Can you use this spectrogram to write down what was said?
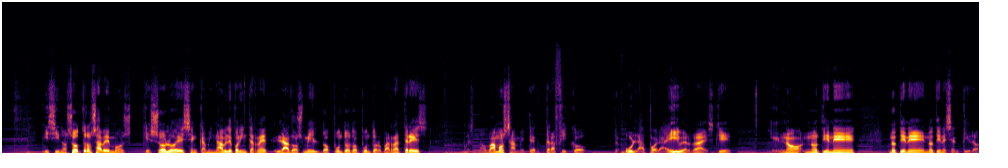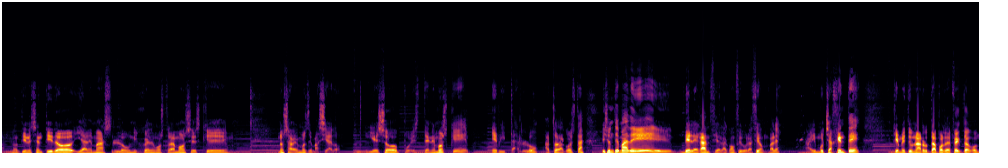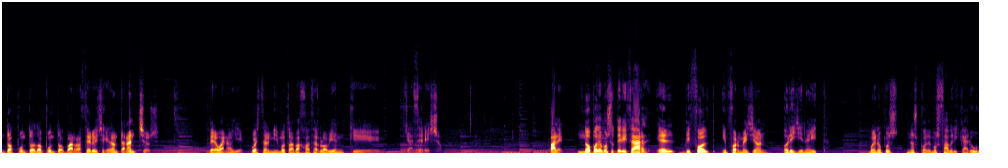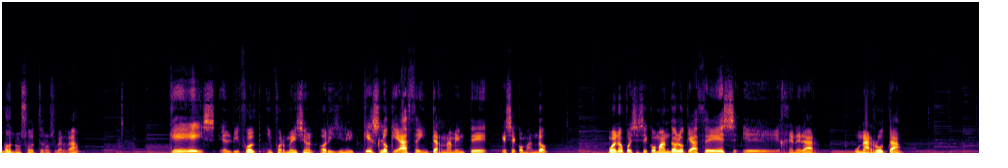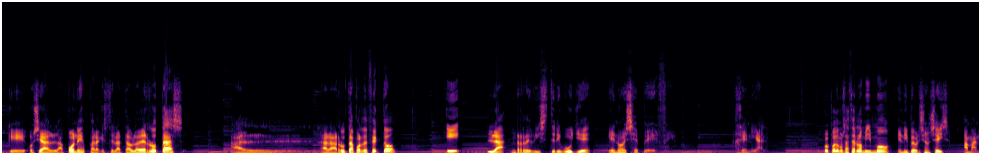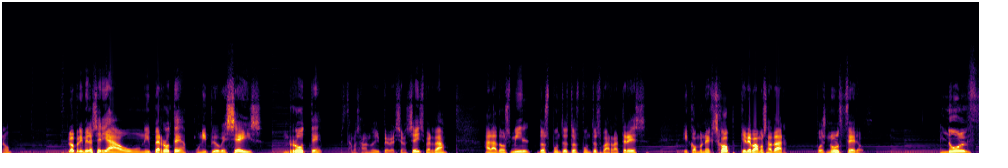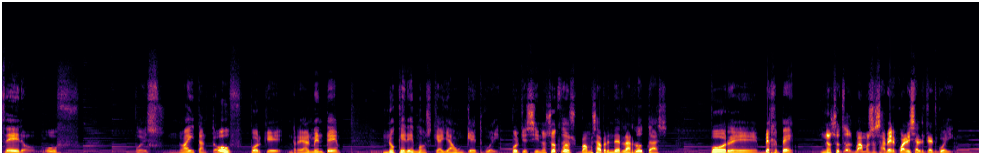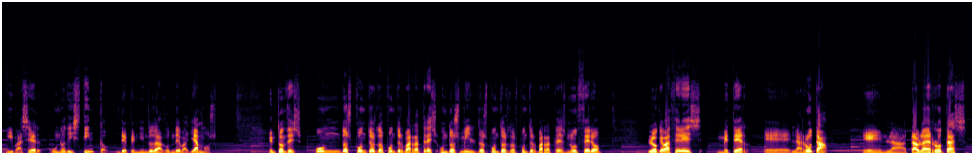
Y si nosotros sabemos que solo es encaminable por internet la 2000 2.2. barra 3, pues no vamos a meter tráfico Ula por ahí, ¿verdad? Es que no, no tiene. No tiene, no tiene sentido. No tiene sentido y además lo único que demostramos es que no sabemos demasiado. Y eso pues tenemos que evitarlo a toda costa. Es un tema de, de elegancia la configuración, ¿vale? Hay mucha gente que mete una ruta por defecto con 2.2 puntos barra 0 y se quedan tan anchos. Pero bueno, oye, cuesta el mismo trabajo hacerlo bien que, que hacer eso. Vale, no podemos utilizar el Default Information Originate. Bueno, pues nos podemos fabricar uno nosotros, ¿verdad? ¿Qué es el Default Information Originate? ¿Qué es lo que hace internamente ese comando? Bueno, pues ese comando lo que hace es eh, generar una ruta que, o sea, la pone para que esté la tabla de rutas a la ruta por defecto y la redistribuye en OSPF. Genial. Pues podemos hacer lo mismo en IPv 6 a mano. Lo primero sería un IP route, un IPv6 route, estamos hablando de IPv 6, ¿verdad? A la 2000 2.2 barra 3 y como next hop, ¿qué le vamos a dar? Pues null 0. Null 0. Uf. Pues no hay tanto uf, porque realmente no queremos que haya un gateway, porque si nosotros vamos a aprender las rutas por eh, BGP, nosotros vamos a saber cuál es el gateway y va a ser uno distinto, dependiendo de a dónde vayamos. Entonces, un 2 puntos, 2 puntos barra 3, un 2000, 2 puntos, 2 puntos barra 3, null 0, lo que va a hacer es meter eh, la ruta en la tabla de rutas,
